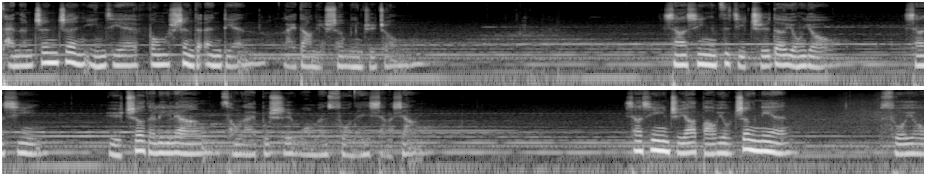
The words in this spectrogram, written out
才能真正迎接丰盛的恩典来到你生命之中。相信自己值得拥有，相信宇宙的力量从来不是我们所能想象。相信只要保有正念，所有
